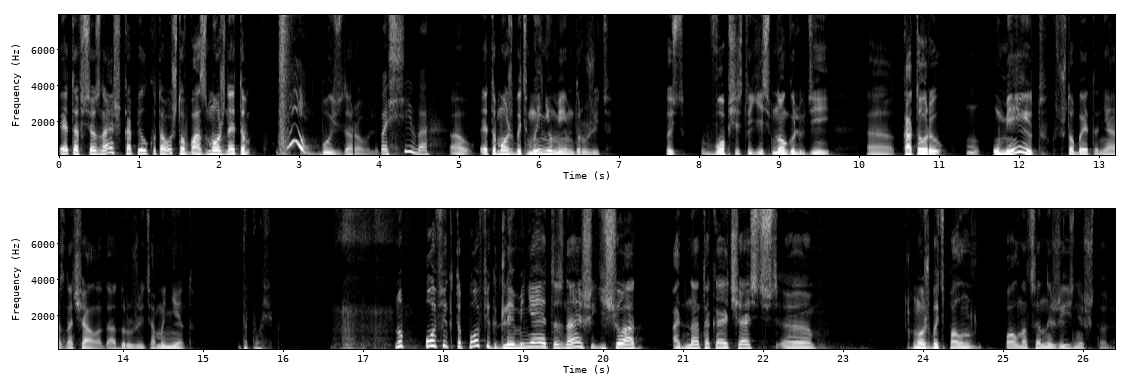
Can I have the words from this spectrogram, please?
Это все, знаешь, в копилку того, что, возможно, это... Будь здоров, Люб. Спасибо. А, Это, может быть, мы не умеем дружить. То есть в обществе есть много людей, э, которые умеют, чтобы это не означало, да, дружить, а мы нет. Да пофиг. Ну, пофиг-то пофиг. Для меня это, знаешь, еще од- одна такая часть, э, может быть, пол- полноценной жизни, что ли.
